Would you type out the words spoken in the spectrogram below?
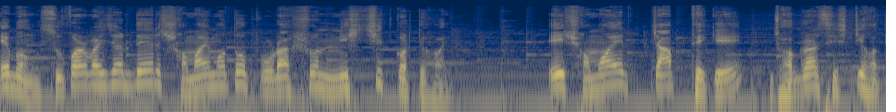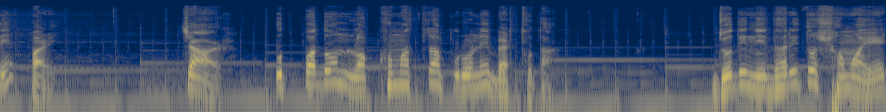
এবং সুপারভাইজারদের সময় মতো প্রোডাকশন নিশ্চিত করতে হয়। এই সময়ের চাপ থেকে ঝগড়ার সৃষ্টি হতে পারে। চার, উৎপাদন লক্ষ্যমাত্রা পূরণে ব্যর্থতা। যদি নির্ধারিত সময়ে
